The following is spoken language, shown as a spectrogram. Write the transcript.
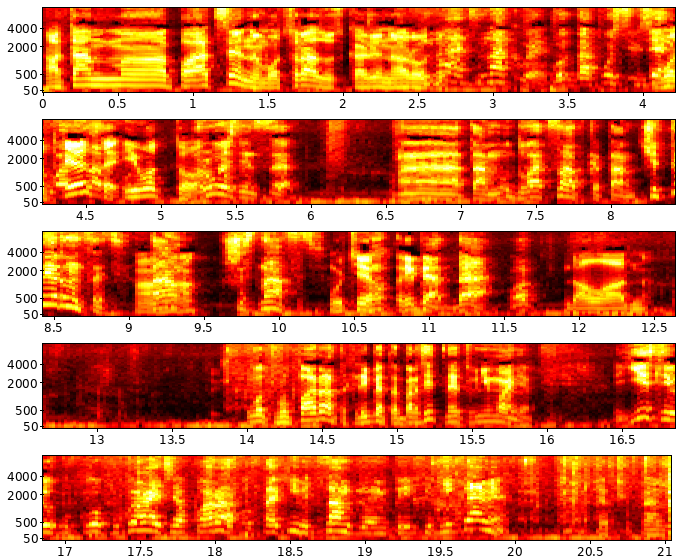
А там э, по ценам, вот сразу скажи народу. Цена одинаковая. Вот, допустим, взять Вот это и вот то. Розница. А, там, ну, двадцатка там, 14, Ага. там 16. У тех? Ну, ребят, да, вот, Да ладно. вот в аппаратах, ребят, обратите на это внимание. Если вы покупаете аппарат вот с такими цанговыми переходниками, сейчас покажу.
